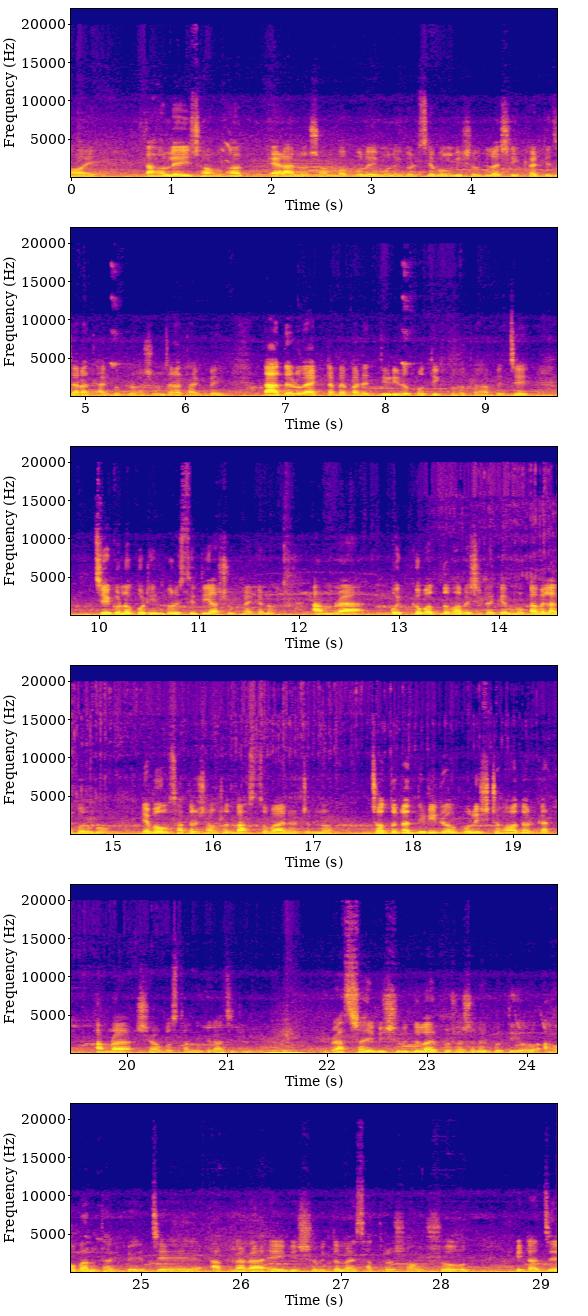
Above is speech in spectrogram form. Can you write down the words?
হয় তাহলে এই সংঘাত এড়ানো সম্ভব বলেই মনে করছি। এবং বিশ্ববিদ্যালয়ের শিক্ষার্থী যারা থাকবে, প্রশাসন যারা থাকবে, তাদেরও একটা ব্যাপারে দৃঢ় প্রতিজ্ঞ হতে হবে যে যে কোনো কঠিন পরিস্থিতি আসুক না কেন, আমরা ঐক্যবদ্ধভাবে সেটাকে মোকাবেলা করব এবং ছাত্র সংসদ বাস্তবায়নের জন্য যতটা দৃঢ়, বলিষ্ঠ হওয়া দরকার, আমরা সে অবস্থান নিতে রাজি থাকব। রাজশাহী বিশ্ববিদ্যালয় প্রশাসনের প্রতিও আহ্বান থাকবে যে, আপনারা এই বিশ্ববিদ্যালয় ছাত্র সংসদ এটা যে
